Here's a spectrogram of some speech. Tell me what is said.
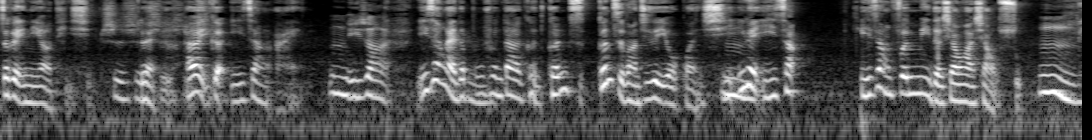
这个一定要提醒。是是是，还有一个胰脏癌。嗯，胰脏癌，胰脏癌的部分大概可跟脂跟脂肪其实也有关系，因为胰脏胰脏分泌的消化酵素，嗯，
